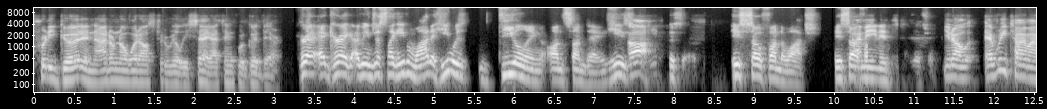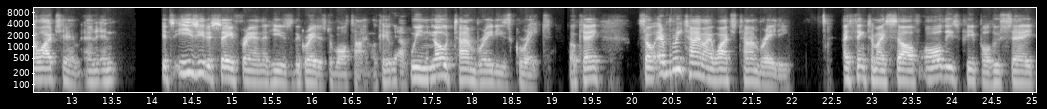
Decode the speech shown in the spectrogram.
pretty good, and I don't know what else to really say. I think we're good there. Greg, Greg, I mean, just like even Wada, he was dealing on Sunday. He's Ah. he's, just, he's so fun to watch. He's so. I mean, it's you know, every time I watch him, and and it's easy to say, Fran, that he's the greatest of all time. Okay, Yeah. we know Tom Brady's great. Okay, so every time I watch Tom Brady, I think to myself, all these people who say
